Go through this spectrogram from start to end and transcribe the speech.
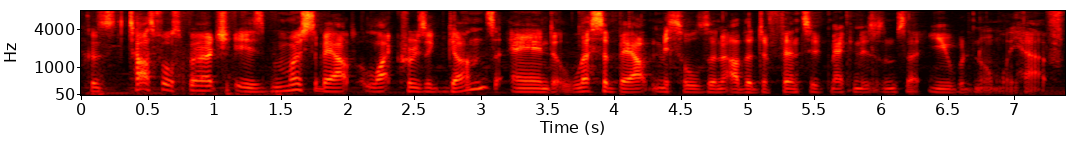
because Task Force Birch is most about light cruiser guns and less about missiles and other defensive mechanisms that you would normally have.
